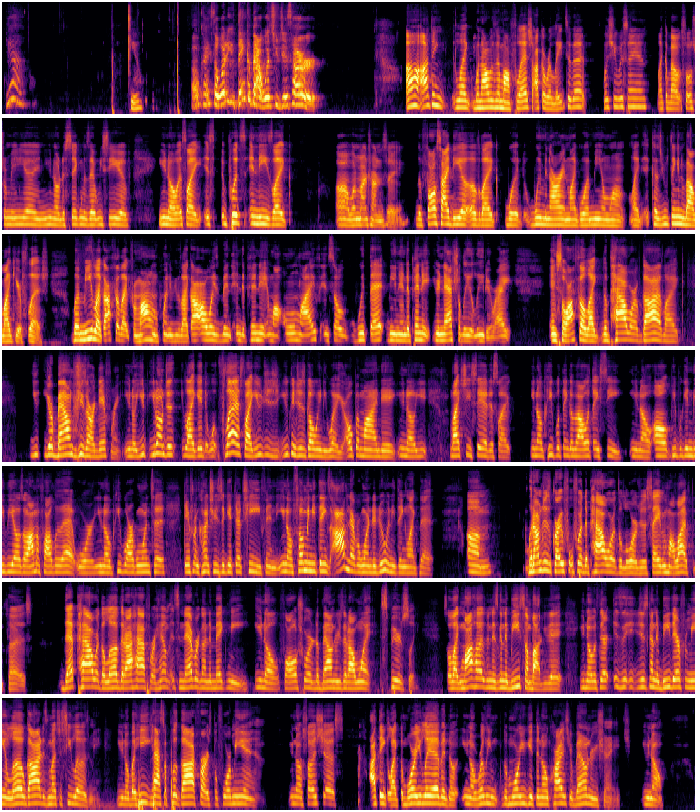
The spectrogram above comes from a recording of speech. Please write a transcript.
Yeah. Thank you. Okay. So what do you think about what you just heard? Uh, I think like when I was in my flesh, I could relate to that. What she was saying, like about social media and you know the stigmas that we see of, you know, it's like it's it puts in these like, uh, what am I trying to say? The false idea of like what women are and like what men want, like because you're thinking about like your flesh. But me, like I feel like from my own point of view, like I always been independent in my own life, and so with that being independent, you're naturally a leader, right? And so I felt like the power of God, like you, your boundaries are different. You know, you you don't just like it. well, Flesh, like you just you can just go anywhere. You're open minded. You know, you like she said, it's like you know people think about what they see. You know, oh people getting BBLs. Oh, I'm gonna follow that. Or you know, people are going to different countries to get their teeth, and you know, so many things. I've never wanted to do anything like that. Um, but I'm just grateful for the power of the Lord just saving my life because that power, the love that I have for him, it's never gonna make me, you know, fall short of the boundaries that I want spiritually. So like my husband is gonna be somebody that, you know, is there is it just gonna be there for me and love God as much as he loves me. You know, but he has to put God first before me and him. You know, so it's just I think like the more you live and the you know, really the more you get to know Christ, your boundaries change, you know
